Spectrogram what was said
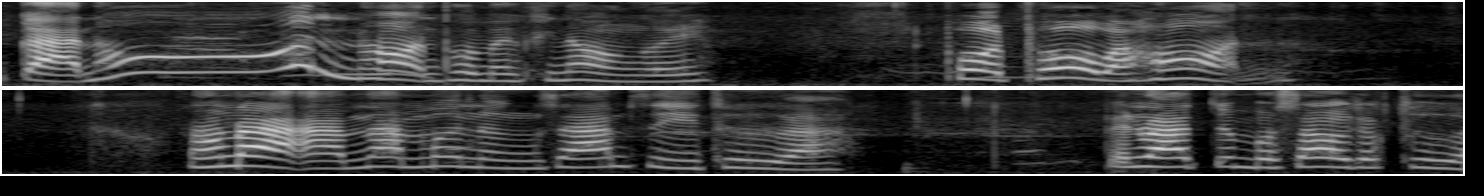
อากาศฮ้อนฮ้อนพ่อแม่พี่น้องเลยโพดโพว่าฮ้อน น้องดาอาบน้ำมือหนึ่งสามสี่เถื่อเป็นวัดจนบ่เศร้าจักเถื่อ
